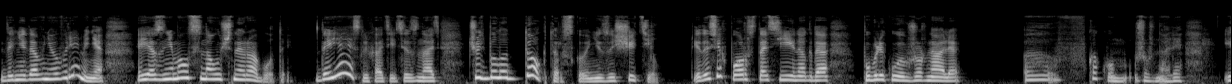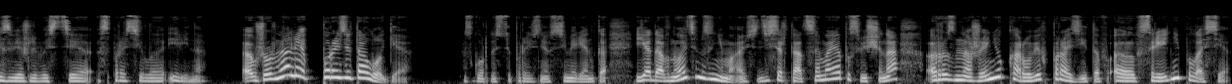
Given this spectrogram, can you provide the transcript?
До недавнего времени я занимался научной работой. Да я, если хотите знать, чуть было докторскую не защитил. И до сих пор статьи иногда публикую в журнале». «Э, «В каком журнале?» — из вежливости спросила Ирина. «В журнале «Паразитология», — с гордостью произнес Семиренко. «Я давно этим занимаюсь. Диссертация моя посвящена размножению коровьих паразитов э, в средней полосе».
